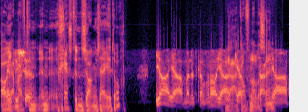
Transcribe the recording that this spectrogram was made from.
oh ja, het maar is, het eh, heeft een, een gerstenzang, zei je toch? Ja, ja, maar dat kan van al... Ja, Ja, het kan van alles zijn. Ja,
